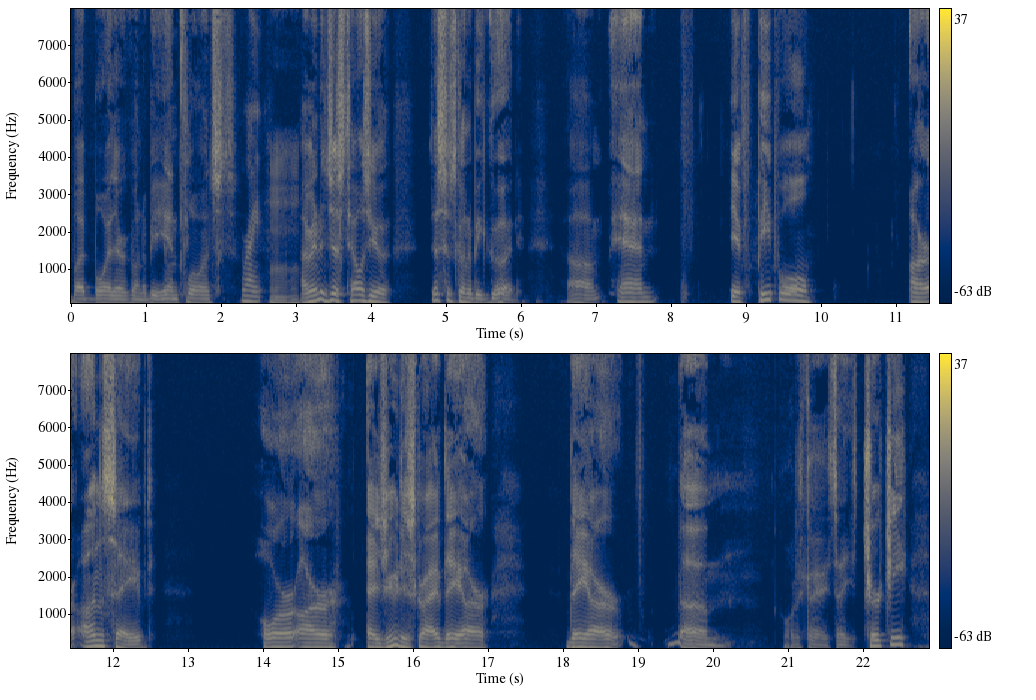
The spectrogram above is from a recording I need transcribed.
but boy, they're going to be influenced Right. I mean, it just tells you this is going to be good. Um, and if people are unsaved or are, as you described, they are, they are, um, what can I say, churchy?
